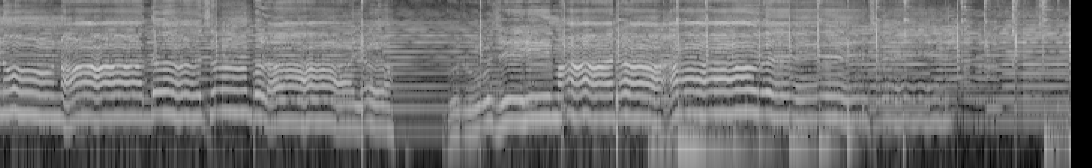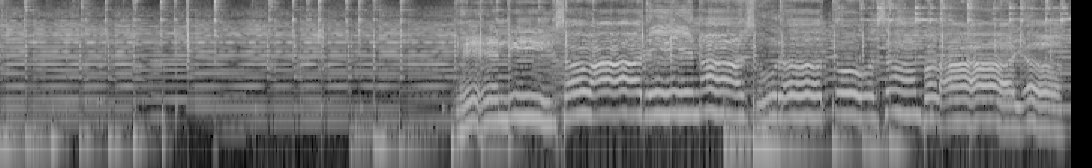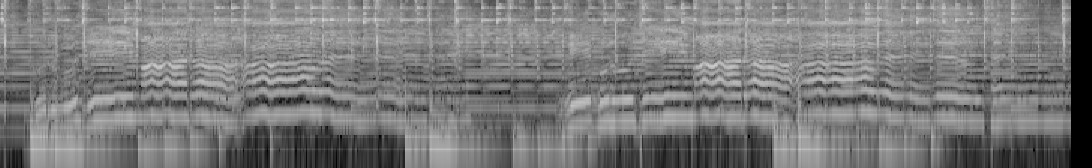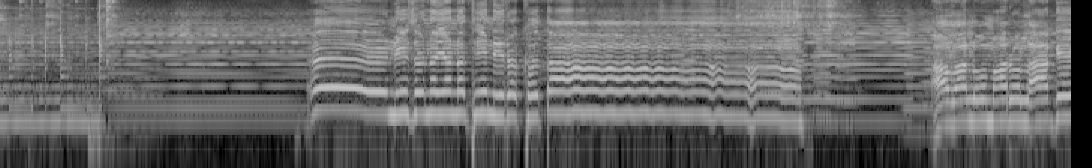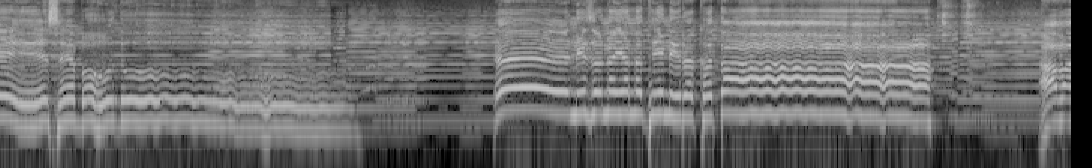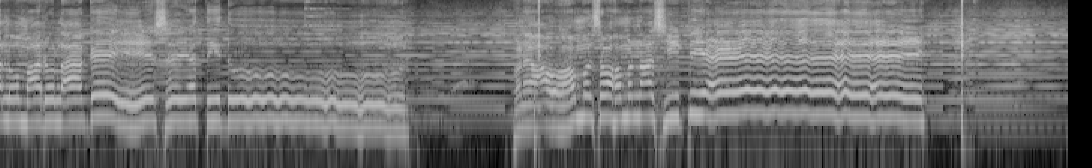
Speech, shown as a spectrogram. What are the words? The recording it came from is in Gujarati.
ગુરુજી મારા આવે છે. એની સવારી ના સુરતો સંભળાય નયનથી નિરખતા. આવાલો મારો લાગે છે બહુ દૂર. એ નિજ નયનથી નિરખતા. આવાલો મારો લાગે છે અતિ દૂર. પણ આવો હમ સો હમ ના સીપીએ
